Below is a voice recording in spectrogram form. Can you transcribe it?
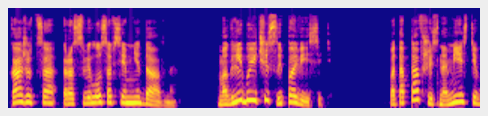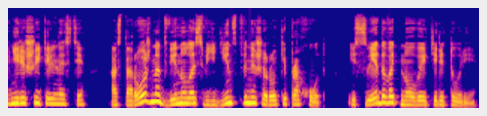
Кажется, рассвело совсем недавно. Могли бы и часы повесить. Потоптавшись на месте в нерешительности, осторожно двинулась в единственный широкий проход, исследовать новые территории.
